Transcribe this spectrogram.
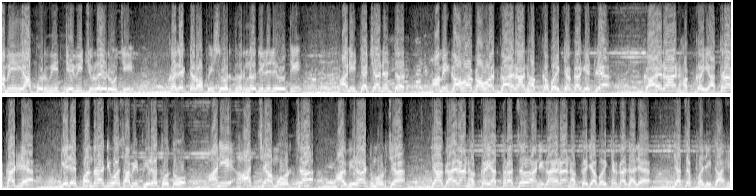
आम्ही यापूर्वी तेवीस जुलै रोजी कलेक्टर ऑफिसवर धरणं दिलेली होती आणि त्याच्यानंतर आम्ही गावागावात गायरान हक्क बैठका घेतल्या गायरान हक्क यात्रा काढल्या. गेले पंधरा दिवस आम्ही फिरत होतो आणि आजच्या मोर्चा हा विराट मोर्चा त्या गायरान हक्क यात्राचं आणि गायरान हक्क ज्या बैठका झाल्या त्याचं फलित आहे.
